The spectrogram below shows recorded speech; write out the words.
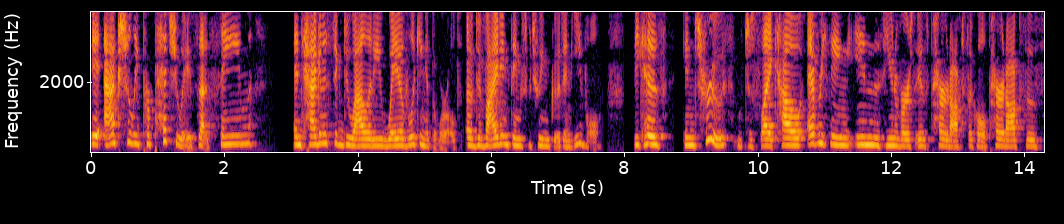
it actually perpetuates that same antagonistic duality way of looking at the world, of dividing things between good and evil. Because in truth, just like how everything in this universe is paradoxical, paradoxes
